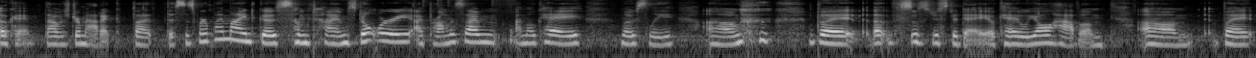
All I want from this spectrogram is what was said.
Okay, that was dramatic, but this is where my mind goes sometimes. Don't worry, I promise I'm I'm okay mostly. Um, but that, this was just a day, okay? We all have them. Um, but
